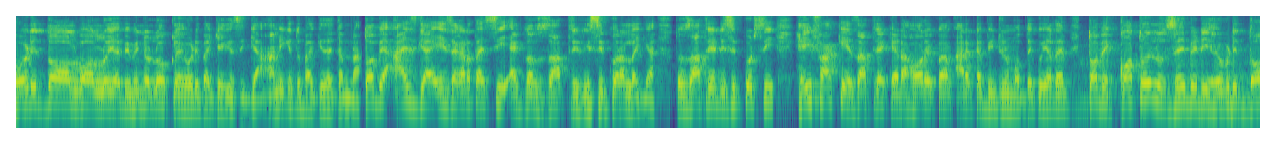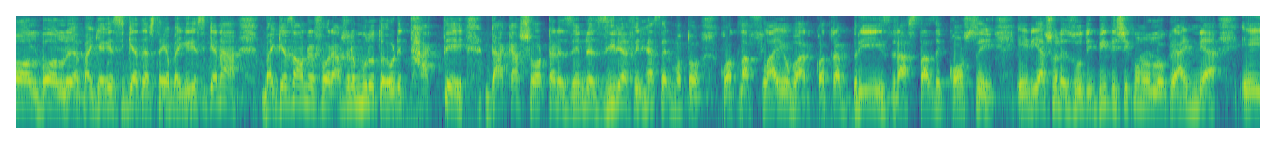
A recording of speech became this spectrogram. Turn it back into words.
হরি দল, বল লইয়া বিভিন্ন লোক লই হরি বাইকে গেছি গিয়া। আমি কিন্তু বাইকে যাইতাম না। তবে আজ গিয়া এই জায়গাটা আইছি, একজন যাত্রী রিসিভ করার লাগিয়া। তো যাত্রী রিসিভ করছি। হেই ফাঁকে যাত্রী কেডা হরে কম আরেকটা ভিডিওর মধ্যে কইয়া দেন। তবে কত হইল যে বেডি হেবডি দল, বল, লইয়া বাইকে গেছি গিয়া দেশ থেকে? বাইকে গেছি না? বাইকে যাওয়ানোর পরে আসলে মূলত হেবডি থাকতে ঢাকা শহরটারে যেমনে জিরা ফিরহাসের মতো, কতলা ফ্লাইওভার, কতলা ব্রিজ রাস্তা যে করছে এটি আসলে যদি বিদেশি কোনো লোকের আইনিয়া এই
